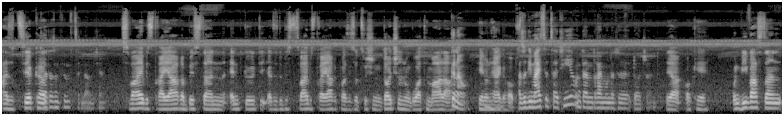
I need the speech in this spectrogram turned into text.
Also circa 2015 glaube ich, ja. zwei bis drei Jahre bis dann endgültig, also du bist zwei bis drei Jahre quasi so zwischen Deutschland und Guatemala Genau. hin und her gehopst. Also die meiste Zeit hier und dann drei Monate Deutschland. Ja, okay. Und wie war es dann,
